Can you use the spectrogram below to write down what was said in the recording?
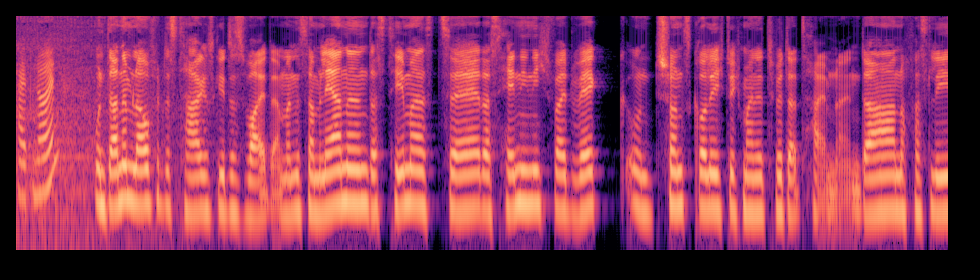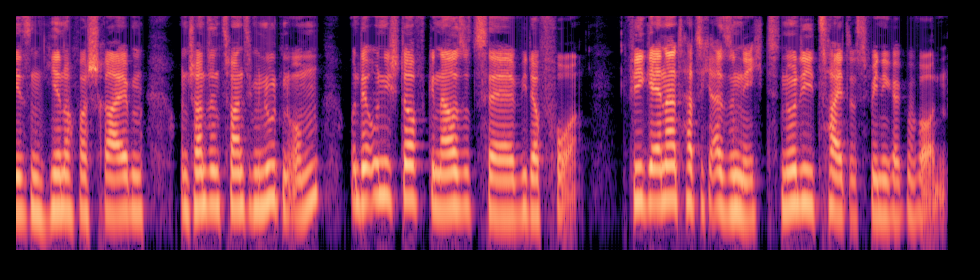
halb neun. Und dann im Laufe des Tages geht es weiter. Man ist am Lernen, das Thema ist zäh, das Handy nicht weit weg und schon scrolle ich durch meine Twitter-Timeline. Da noch was lesen, hier noch was schreiben und schon sind 20 Minuten um und der Unistoff genauso zäh wie davor. Viel geändert hat sich also nicht, nur die Zeit ist weniger geworden.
